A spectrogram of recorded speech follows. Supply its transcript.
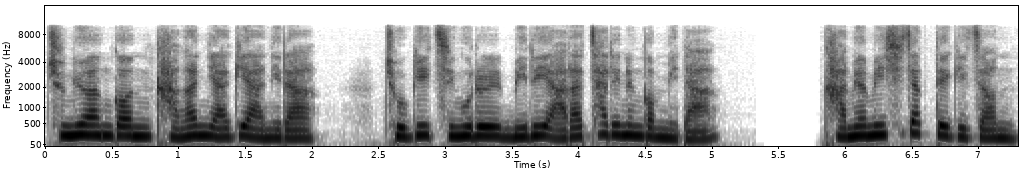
중요한 건 강한 약이 아니라 조기 징후를 미리 알아차리는 겁니다. 감염이 시작되기 전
